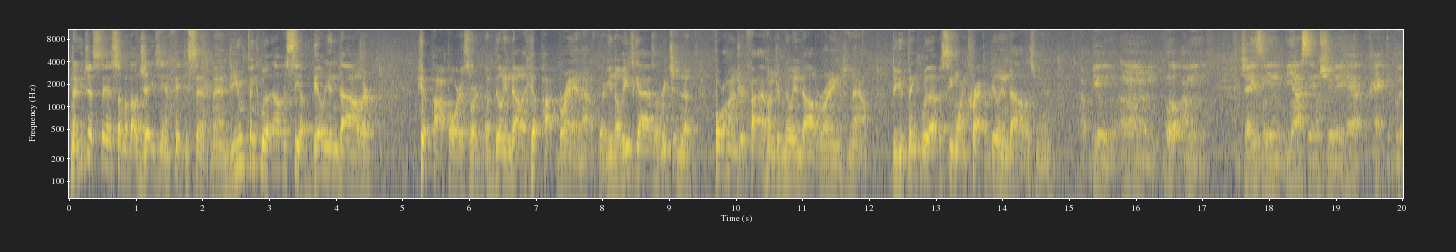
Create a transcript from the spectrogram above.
Now you just said something about Jay Z and 50 Cent, man. Do you think we'll ever see a billion dollar hip hop artist or a billion dollar hip hop brand out there? You know, these guys are reaching the 400, 500 million dollar range now. Do you think we'll ever see one crack a billion dollars, man? a billion. Um, well, I mean, Jay Z and Beyonce, I'm sure they have cracked it, but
